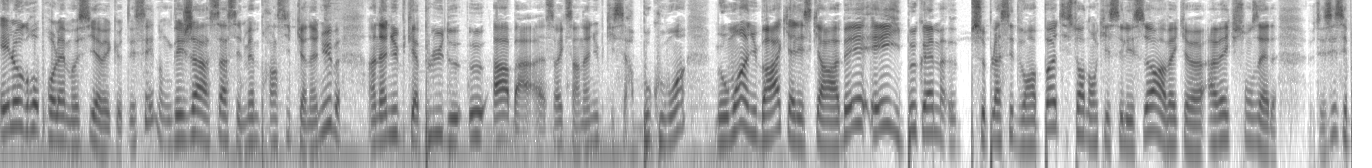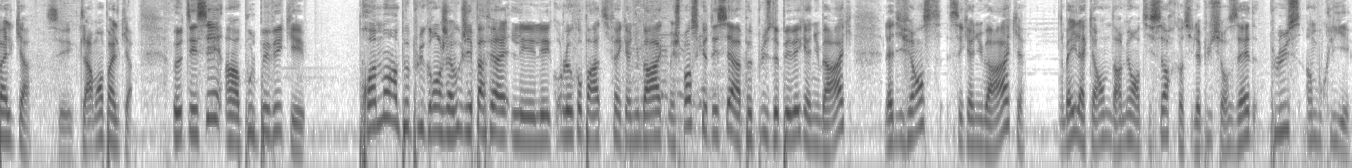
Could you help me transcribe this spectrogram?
Et le gros problème aussi avec ETC, donc déjà ça c'est le même principe qu'un Anub. Un Anub qui a plus de EA, bah c'est vrai que c'est un Anub qui sert beaucoup moins. Mais au moins un Nubarak a les scarabées et il peut quand même euh, se placer devant un pote histoire d'encaisser les sorts avec, euh, son Z. ETC c'est pas le cas, c'est clairement pas le cas. ETC a un pool PV qui est probablement un peu plus grand. J'avoue que j'ai pas fait le comparatif avec Anubarak, mais je pense que ETC a un peu plus de PV qu'Anubarak. La différence c'est qu'Anubarak, bah, il a 40 d'armure anti-sort quand il appuie sur Z, plus un bouclier.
